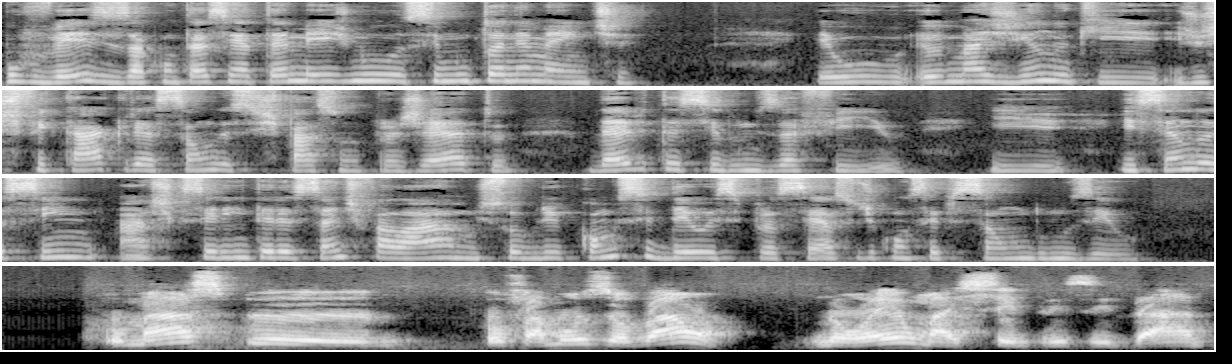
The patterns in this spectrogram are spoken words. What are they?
por vezes, acontecem até mesmo simultaneamente eu, eu imagino que justificar a criação desse espaço no projeto deve ter sido um desafio. E, e sendo assim, acho que seria interessante falarmos sobre como se deu esse processo de concepção do museu. O MASP, o famoso vão, não é uma excentricidade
